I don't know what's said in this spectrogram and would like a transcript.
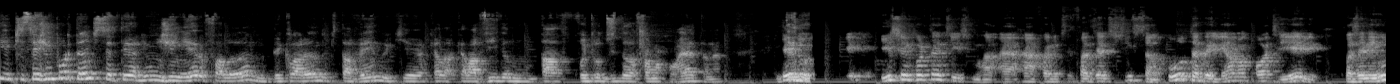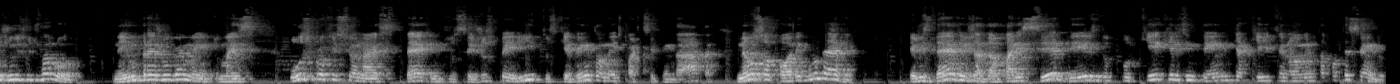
que, que, seja importante você ter ali um engenheiro falando, declarando que está vendo e que aquela, aquela viga não tá, foi produzida da forma correta, né? Entendo. Isso é importantíssimo, Rafa, não precisa fazer a distinção. O tabelião não pode, ele, fazer nenhum juízo de valor, nenhum pré-julgamento, mas os profissionais técnicos, ou seja, os peritos que eventualmente participem da ata, não só podem, como devem. Eles devem já dar o parecer deles do porquê que eles entendem que aquele fenômeno está acontecendo.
